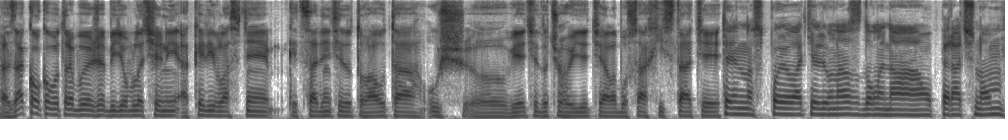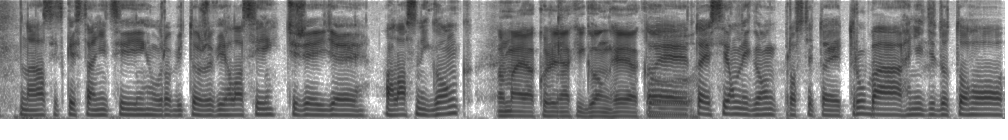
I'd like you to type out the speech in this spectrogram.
Za koľko potrebuješ byť oblečený a kedy vlastne, keď sadnete do toho auta, už viete, do čoho idete, alebo sa chystáte. Ten spojovateľ u nás dole na operačnom, na hasičskej stanici urobí to, že vyhlasí, čiže ide hlasný gong. Normálne akože nejaký gong, hej, ako... To je, to je silný gong, proste to je truba, hneď do toho,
